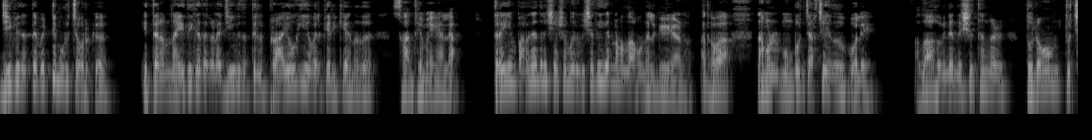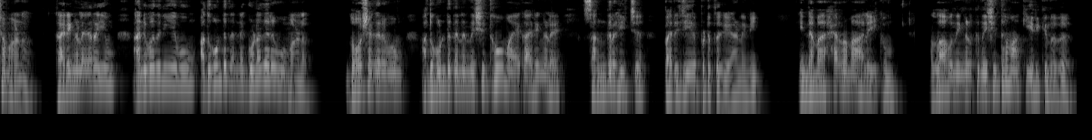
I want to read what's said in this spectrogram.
ജീവിതത്തെ വെട്ടിമുറിച്ചവർക്ക് ഇത്തരം നൈതികതകളെ ജീവിതത്തിൽ പ്രായോഗികവൽക്കരിക്കുക എന്നത് സാധ്യമേ അല്ല. ഇത്രയും പറഞ്ഞതിന് ശേഷം ഒരു വിശദീകരണം അള്ളാഹു നൽകുകയാണ്. അഥവാ നമ്മൾ മുമ്പും ചർച്ച ചെയ്തതുപോലെ അള്ളാഹുവിന്റെ നിഷിദ്ധങ്ങൾ തുലവും തുച്ഛമാണ്. കാര്യങ്ങളേറെയും അനുവദനീയവും അതുകൊണ്ട് തന്നെ ഗുണകരവുമാണ്. ദോഷകരവും അതുകൊണ്ട് തന്നെ നിഷിദ്ധവുമായ കാര്യങ്ങളെ സംഗ്രഹിച്ച് പരിചയപ്പെടുത്തുകയാണ് ഇനി ഇന്നമ ഹെറമാലയിക്കും അള്ളാഹു നിങ്ങൾക്ക് നിഷിദ്ധമാക്കിയിരിക്കുന്നത്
